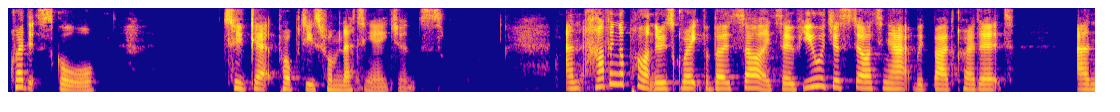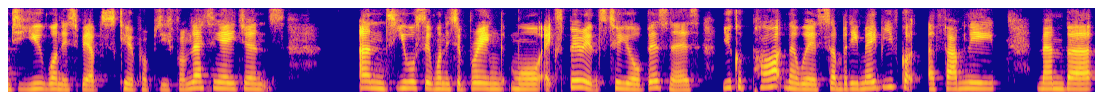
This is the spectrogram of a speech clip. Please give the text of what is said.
credit score to get properties from letting agents. And having a partner is great for both sides. So if you were just starting out with bad credit and you wanted to be able to secure properties from letting agents, and you also wanted to bring more experience to your business, you could partner with somebody. Maybe you've got a family member,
